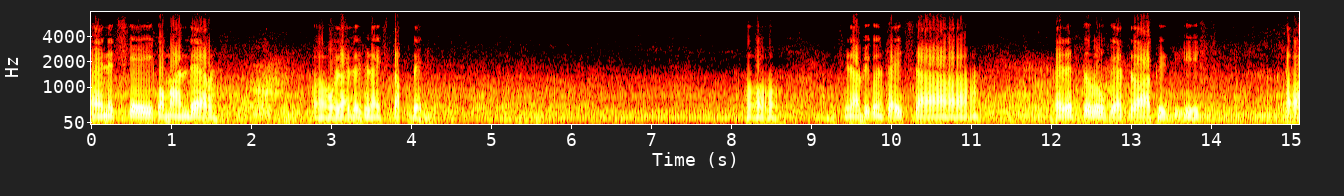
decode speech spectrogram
NHK Commander. O wala doon silang stock din. Oo. Sinabi ko sa isa LS2 At Rapid is saka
